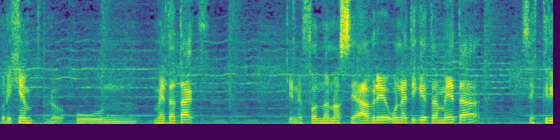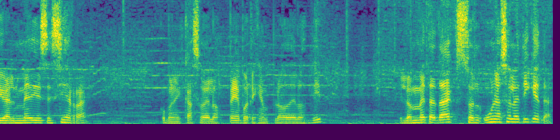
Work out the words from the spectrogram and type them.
Por ejemplo, un meta tag, que en el fondo no se abre una etiqueta meta, se escribe al medio y se cierra, como en el caso de los P, por ejemplo, o de los div. Los meta tags son una sola etiqueta,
